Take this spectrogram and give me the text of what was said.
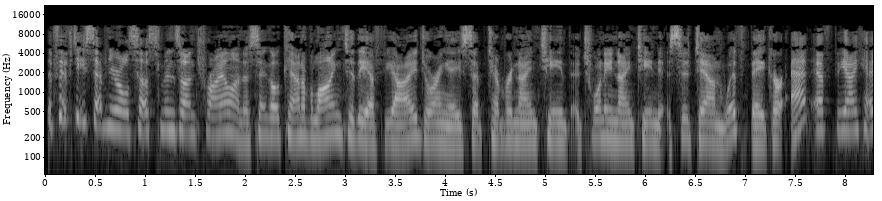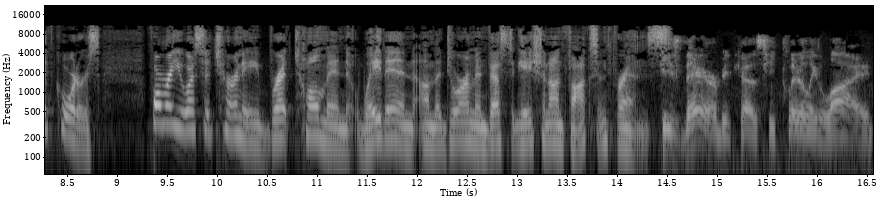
The 57 year old Sussmann's on trial on a single count of lying to the FBI during a September 19th, 2019 sit down with Baker at FBI headquarters. Former U.S. Attorney Brett Tolman weighed in on the Durham investigation on Fox and Friends. He's there because he clearly lied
